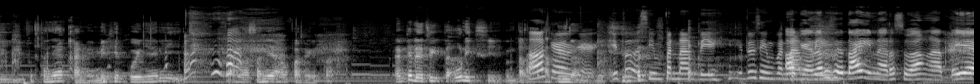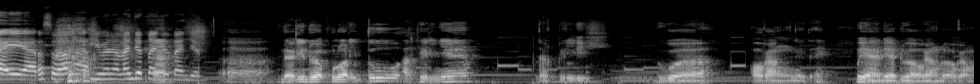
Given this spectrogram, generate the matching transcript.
dipertanyakan ini keponya ini alasannya apa kita Nanti ada cerita unik sih tentang Oke okay, oke, okay. itu simpen nanti, itu simpen okay, nanti. Oke, harus ceritain harus banget. Iya iya harus banget. Gimana lanjut lanjut nah, lanjut. Uh, dari dua puluhan itu akhirnya terpilih dua orang gitu. Eh, oh ya ada dua orang dua orang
